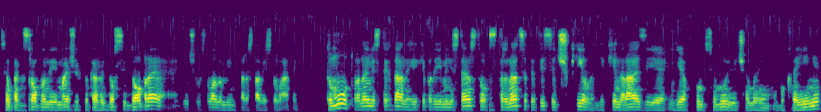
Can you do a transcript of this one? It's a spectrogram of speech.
скажімо так зроблений, майже як то кажуть, досить добре. Іншим словом, він перестав існувати. Тому принаймні з тих даних, які подає міністерство, з 13 тисяч шкіл, які наразі є функціонуючими в Україні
